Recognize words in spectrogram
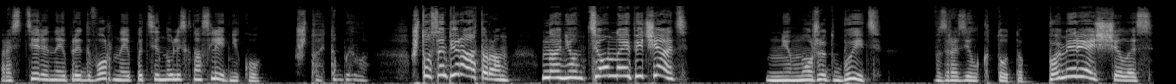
Растерянные придворные потянулись к наследнику. «Что это было? Что с императором? На нем темная печать!» «Не может быть!» — возразил кто-то. «Померещилось!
